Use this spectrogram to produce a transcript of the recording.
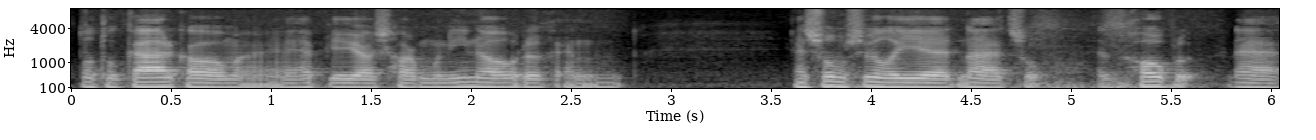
tot elkaar komen en heb je juist harmonie nodig. En, en soms wil je, nou, het, het hopelijk, nou,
